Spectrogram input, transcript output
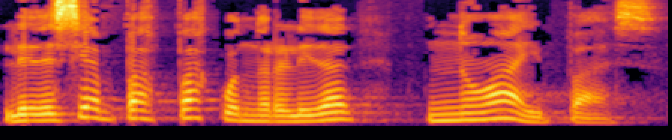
le desean paz, paz, cuando en realidad no hay paz.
